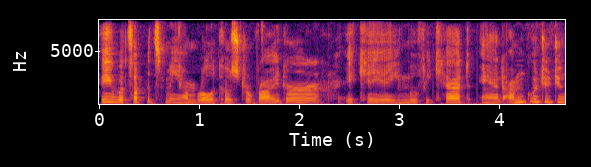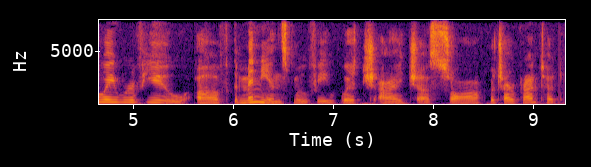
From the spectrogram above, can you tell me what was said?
Hey, what's up? It's me. I'm Rollercoaster Rider, aka Movie Cat, and I'm going to do a review of the Minions movie, which I just saw, which I rented.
